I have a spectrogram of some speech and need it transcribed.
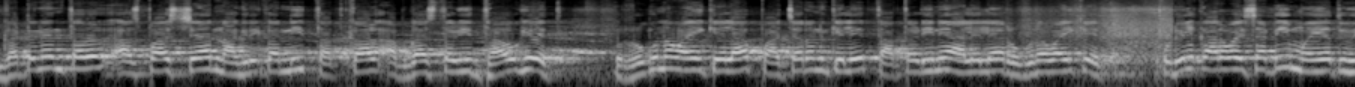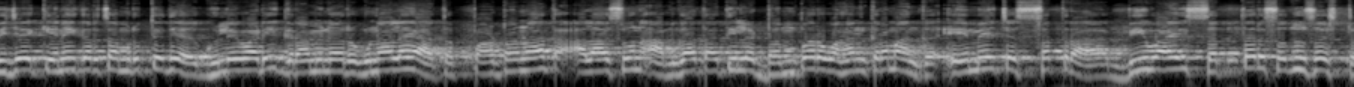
घटनेनंतर आसपासच्या नागरिकांनी तात्काळ अपघातस्थळी धाव घेत रुग्णवाहिकेला पाचारण केले. तातडीने आलेल्या रुग्णवाहिकेत पुढील कारवाईसाठी मयत विजय केनेकरचा मृतदेह घुलेवाडी ग्रामीण रुग्णालयात पाठवण्यात आला असून अपघातातील डंपर वाहन क्रमांक एम एच सतरा बी वाय सत्तर सदुसष्ट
